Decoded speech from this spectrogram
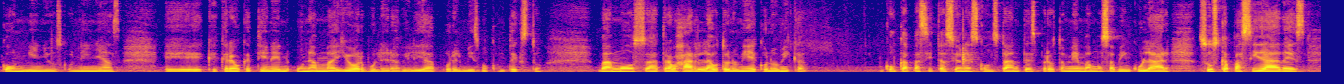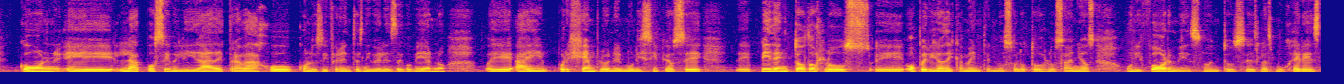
con niños, con niñas, eh, que creo que tienen una mayor vulnerabilidad por el mismo contexto. Vamos a trabajar la autonomía económica, con capacitaciones constantes, pero también vamos a vincular sus capacidades con eh, la posibilidad de trabajo con los diferentes niveles de gobierno. Eh, hay, por ejemplo, en el municipio se eh, piden todos los, o periódicamente, no solo todos los años, uniformes, ¿no? entonces las mujeres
